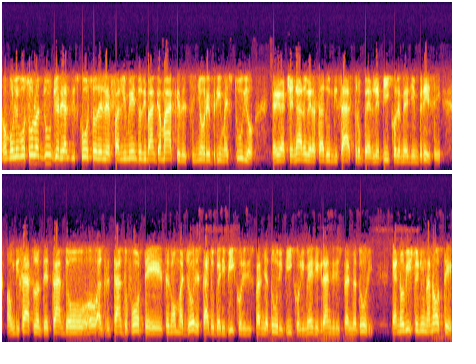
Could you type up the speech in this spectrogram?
Non volevo solo aggiungere al discorso del fallimento di Banca Marche del signore prima in studio che aveva accennato che era stato un disastro per le piccole e medie imprese, ma un disastro altrettanto, altrettanto forte se non maggiore è stato per i piccoli risparmiatori, piccoli, medi e grandi risparmiatori, che hanno visto in una notte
